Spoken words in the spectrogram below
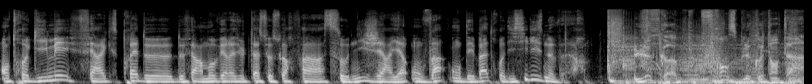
entre guillemets, faire exprès de, de faire un mauvais résultat ce soir face au Nigeria? On va en débattre d'ici 19h. Le COP, France Bleu Cotentin.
